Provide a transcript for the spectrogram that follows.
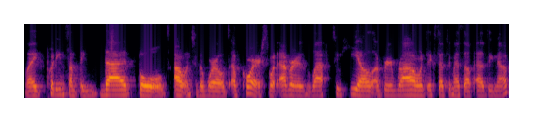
like putting something that bold out into the world. Of course, whatever is left to heal around accepting myself as enough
